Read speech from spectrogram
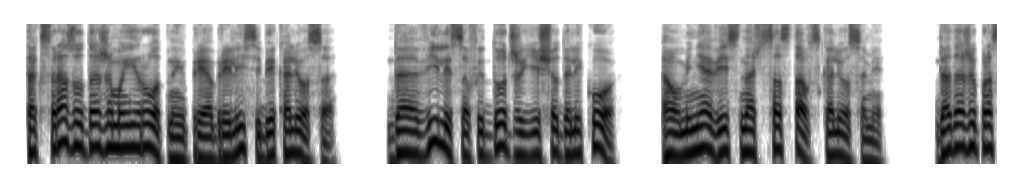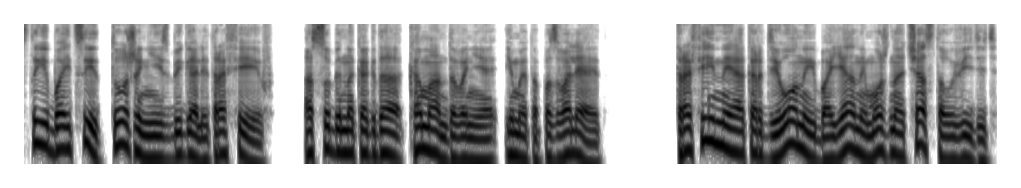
так сразу даже мои ротные приобрели себе колеса. До Виллисов и Доджи еще далеко, а у меня весь наш состав с колесами. Да даже простые бойцы тоже не избегали трофеев, особенно когда командование им это позволяет. Трофейные аккордеоны и баяны можно часто увидеть,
